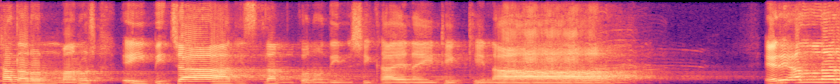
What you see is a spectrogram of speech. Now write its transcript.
সাধারণ মানুষ, এই বিচার ইসলাম কোনোদিন শিখায় নাই, ঠিক কিনা? এরে আল্লাহর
